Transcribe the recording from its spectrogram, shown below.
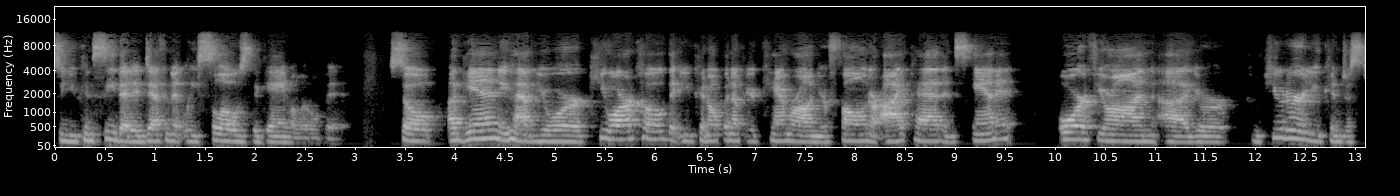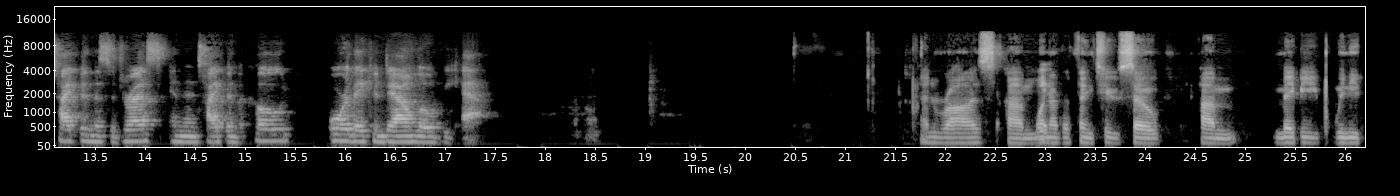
So you can see that it definitely slows the game a little bit. So again, you have your QR code that you can open up your camera on your phone or iPad and scan it. Or if you're on uh, your computer, you can just type in this address and then type in the code, or they can download the app. And Roz, um, one yeah. other thing too. So um, maybe we need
